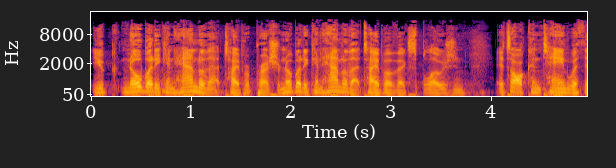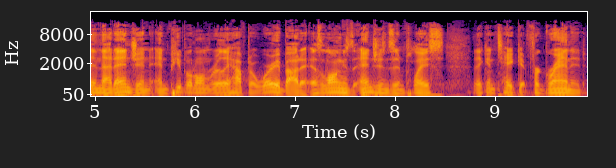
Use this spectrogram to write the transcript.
you nobody can handle that type of pressure. Nobody can handle that type of explosion. It's all contained within that engine, and people don't really have to worry about it as long as the engine's in place. They can take it for granted.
